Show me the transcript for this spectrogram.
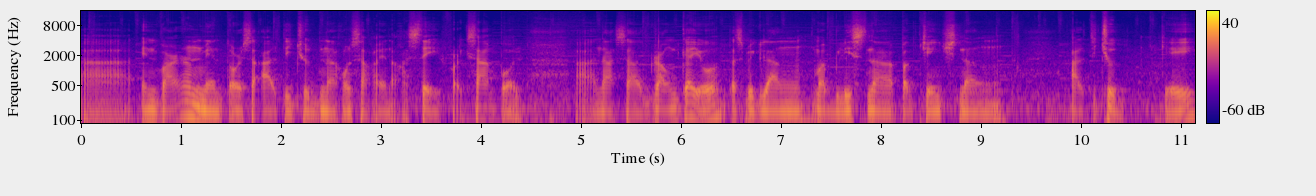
uh, environment or sa altitude na kung saan kayo nakastay. For example, uh, nasa ground kayo, tapos biglang mabilis na pag-change ng altitude. Okay?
